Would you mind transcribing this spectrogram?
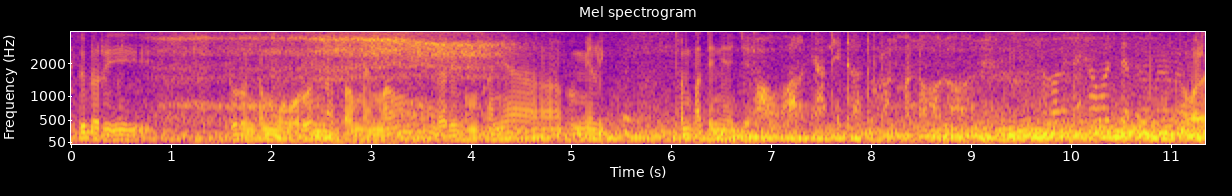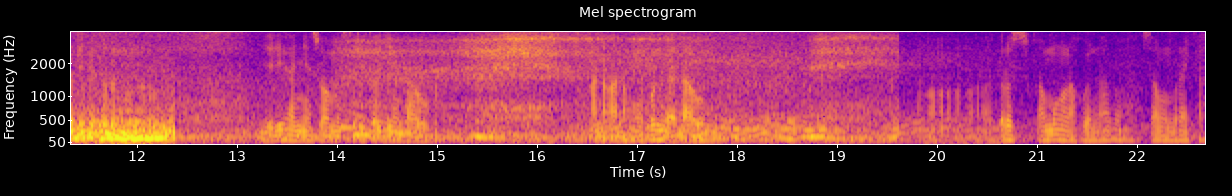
itu dari turun temurun atau memang dari hanya pemilik tempat ini aja Awalnya tidak turun menurun. Awalnya awal tidak turun awalnya tidak turun menurun jadi hanya suami istri itu aja yang tahu anak-anaknya pun nggak tahu. Oh, terus kamu ngelakuin apa sama mereka?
